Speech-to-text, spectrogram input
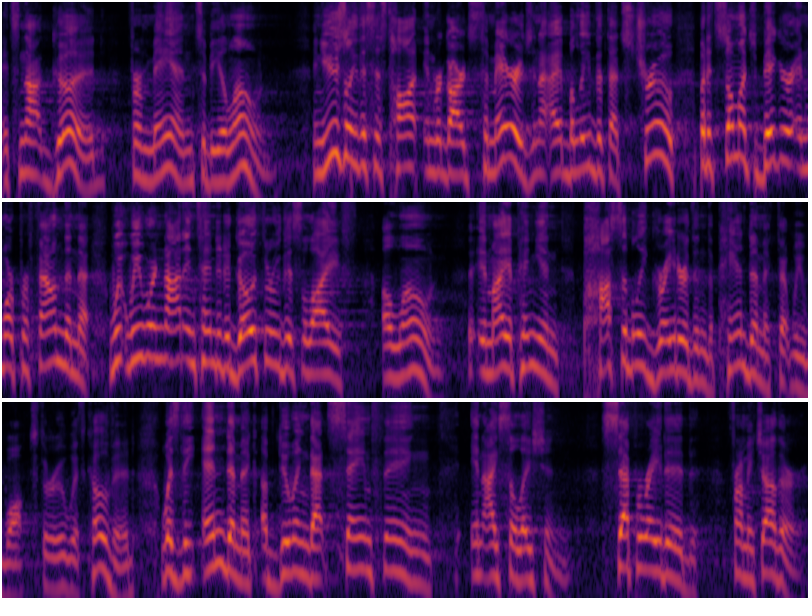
It's not good for man to be alone. And usually this is taught in regards to marriage, and I believe that that's true, but it's so much bigger and more profound than that. We, we, were not intended to go through this life alone. In my opinion, possibly greater than the pandemic that we walked through with COVID was the endemic of doing that same thing in isolation, separated from each other.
